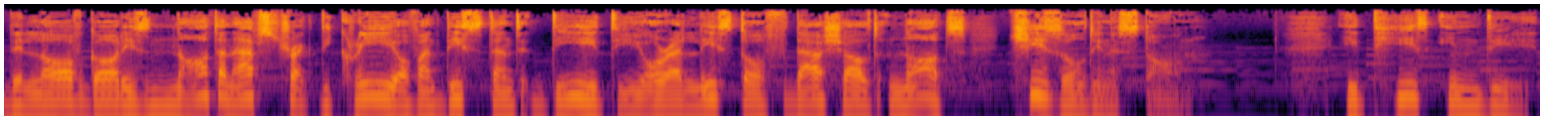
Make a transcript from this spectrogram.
The law of God is not an abstract decree of a distant deity or a list of thou shalt nots chiseled in a stone. It is indeed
